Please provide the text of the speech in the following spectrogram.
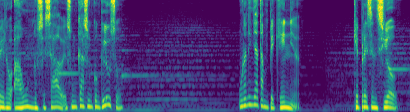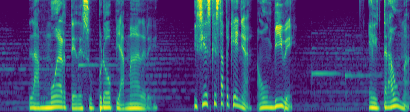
pero aún no se sabe, es un caso inconcluso. Una niña tan pequeña que presenció la muerte de su propia madre. Y si es que esta pequeña aún vive, el trauma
